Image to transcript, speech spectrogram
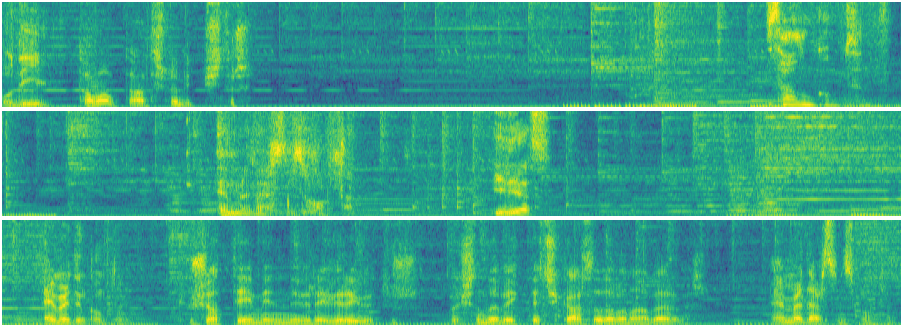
o değil. Tamam tartışma bitmiştir. Sağ olun komutanım. Emredersiniz komutanım. İlyas. Emredin komutanım. Kürşat Teğmen'ini revire götür. Başında bekle çıkarsa da bana haber ver. Emredersiniz komutanım.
